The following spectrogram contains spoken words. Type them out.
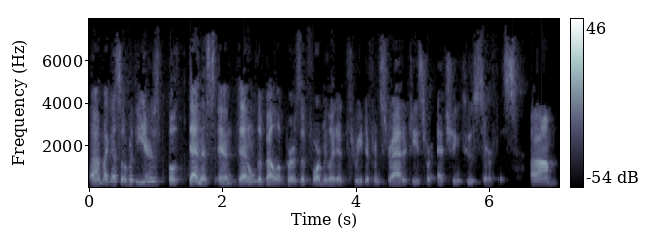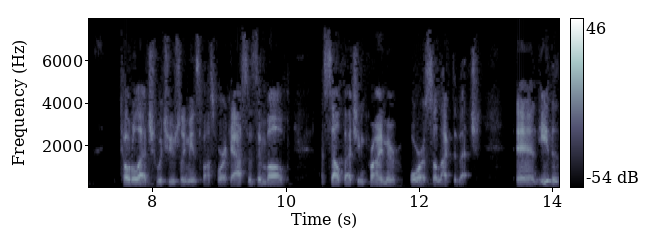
Um, I guess over the years, both dentists and dental developers have formulated three different strategies for etching tooth surface. Um, total etch, which usually means phosphoric acid is involved, a self-etching primer, or a selective etch. And either,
